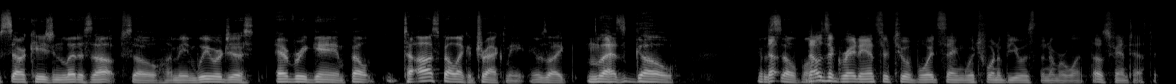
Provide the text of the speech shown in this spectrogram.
Sarkisian lit us up. So I mean, we were just every game felt to us felt like a track meet. It was like let's go. It was That, so fun. that was a great answer to avoid saying which one of you was the number one. That was fantastic.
